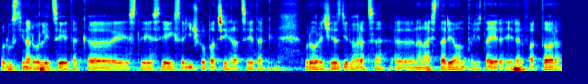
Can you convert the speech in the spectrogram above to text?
od Ústí nad Orlici, tak eh, jestli, jestli jejich srdíčko patří Hradci, tak budou radši jezdit do Hradce eh, na náš stadion. Takže to je jeden faktor.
